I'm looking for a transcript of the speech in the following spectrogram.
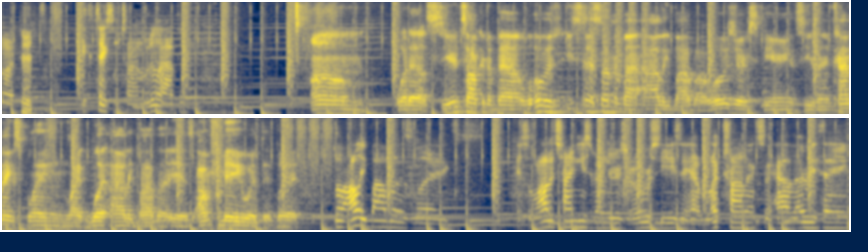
But hmm. it could take some time, but it'll happen. Um, what else? You're talking about what was you said something about Alibaba. What was your experience using? Kind of explain like what Alibaba is. I'm familiar with it, but so Alibaba is like it's a lot of Chinese vendors are overseas. They have electronics. They have everything.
